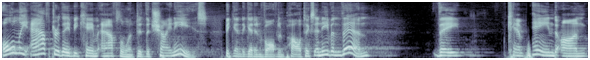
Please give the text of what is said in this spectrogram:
Only after they became affluent did the Chinese begin to get involved in politics. And even then, they campaigned on,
